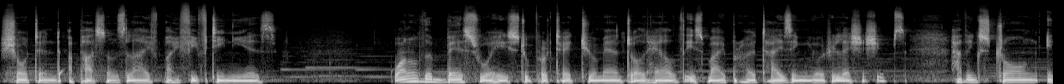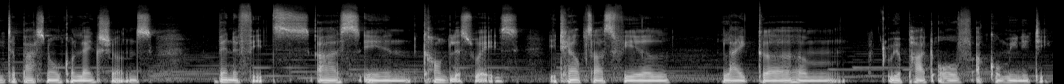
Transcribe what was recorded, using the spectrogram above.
shortened a person's life by 15 years. One of the best ways to protect your mental health is by prioritizing your relationships. Having strong interpersonal connections benefits us in countless ways. It helps us feel like um, we're part of a community,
